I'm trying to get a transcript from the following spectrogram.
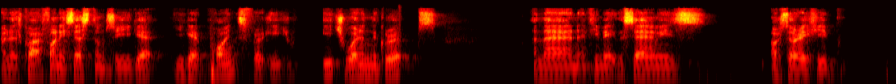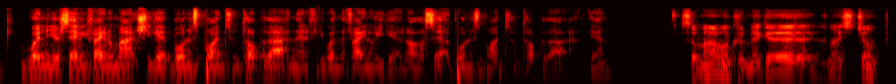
and it's quite a funny system. So you get you get points for each each win in the groups, and then if you make the semis, or sorry, if you win your semi final match, you get bonus points on top of that, and then if you win the final, you get another set of bonus points on top of that again. so Marwan could make a, a nice jump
